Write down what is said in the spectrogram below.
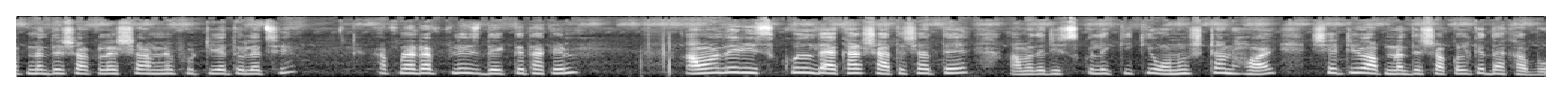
আপনাদের সকলের সামনে ফুটিয়ে তুলেছি। আপনারা প্লিজ দেখতে থাকেন। আমাদের স্কুল দেখার সাথে সাথে আমাদের স্কুলে কি কি অনুষ্ঠান হয় সেটিও আপনাদের সকলকে দেখাবো।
